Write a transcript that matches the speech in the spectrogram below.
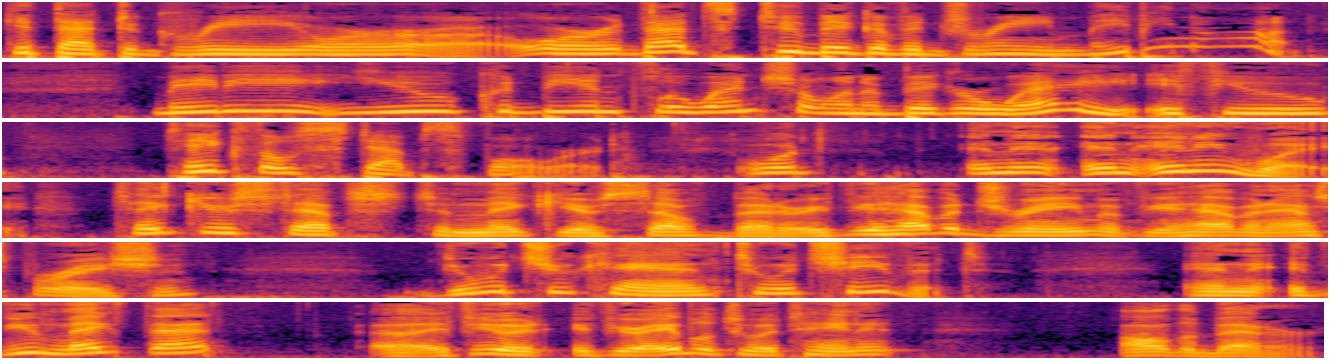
get that degree, or or that's too big of a dream. Maybe not. Maybe you could be influential in a bigger way if you take those steps forward. What in in any way, take your steps to make yourself better. If you have a dream, if you have an aspiration, do what you can to achieve it. And if you make that, uh, if you if you're able to attain it, all the better.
